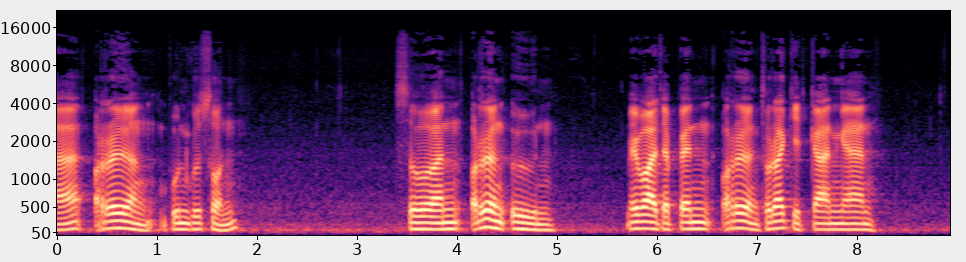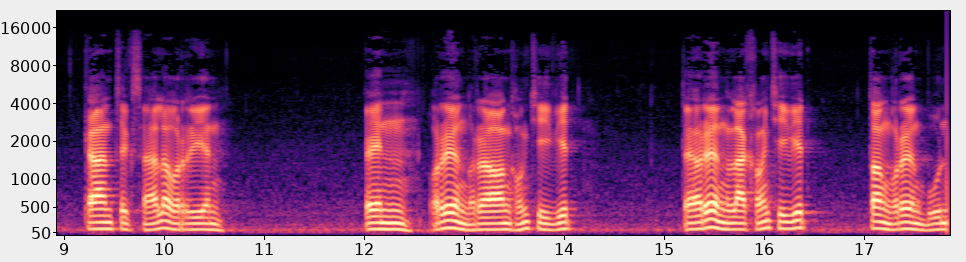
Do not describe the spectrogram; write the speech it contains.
าเรื่องบุญกุศล ส่วนเรื่องอื่น ไม่ว่าจะเป็นเรื่องธุรกิจการงาน การศึกษาเราเรียน เป็นเรื่องรองของชีวิต แต่เรื่องหลักของชีวิตต้องเรื่องบุญ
